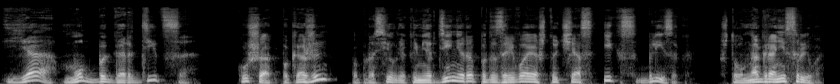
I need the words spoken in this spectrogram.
Я мог бы гордиться. «Кушак, покажи», – попросил я камердинера, подозревая, что час икс близок, что он на грани срыва.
